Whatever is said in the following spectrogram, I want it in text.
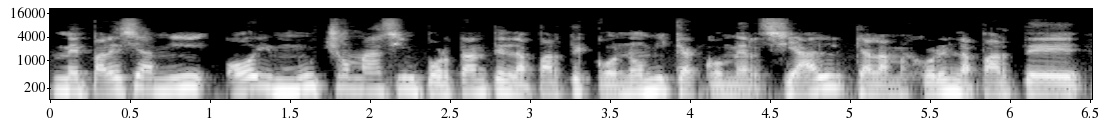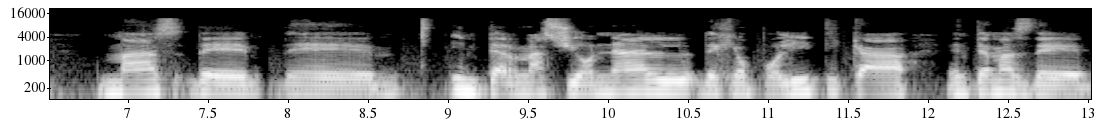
me parece a mí, hoy mucho más importante en la parte económica comercial que a lo mejor en la parte más de, internacional, de geopolítica, en temas de,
